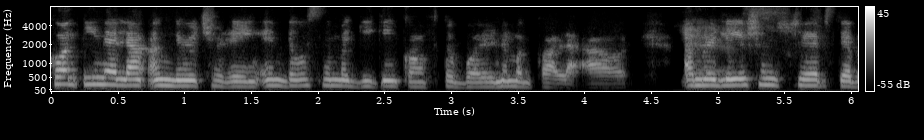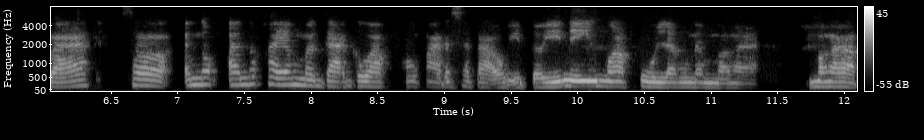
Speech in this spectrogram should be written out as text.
konti na lang ang nurturing and those na magiging comfortable na mag-call out. Yes. Ang relationships, 'di ba? So, ano ano kayang magagawa ko para sa taong ito? Yun na yung mga kulang ng mga mga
